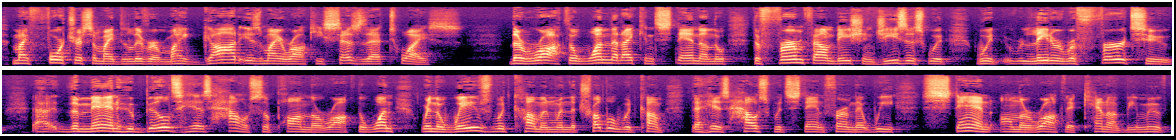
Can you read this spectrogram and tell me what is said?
my fortress and my deliverer. My God is my rock. He says that twice the rock, the one that I can stand on, the, the firm foundation Jesus would, would later refer to, uh, the man who builds his house upon the rock, the one when the waves would come and when the trouble would come, that his house would stand firm, that we stand on the rock that cannot be moved.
